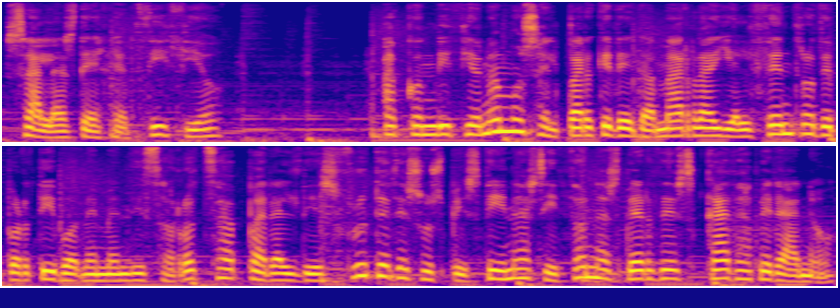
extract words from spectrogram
salas de ejercicio. Acondicionamos el Parque de Gamarra y el Centro Deportivo de Mendizorroza para el disfrute de sus piscinas y zonas verdes cada verano.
